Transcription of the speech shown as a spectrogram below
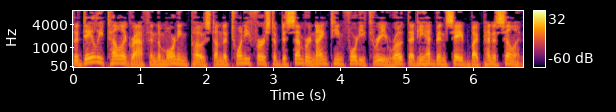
The Daily Telegraph and the Morning Post on 21 December 1943 wrote that he had been saved by penicillin.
